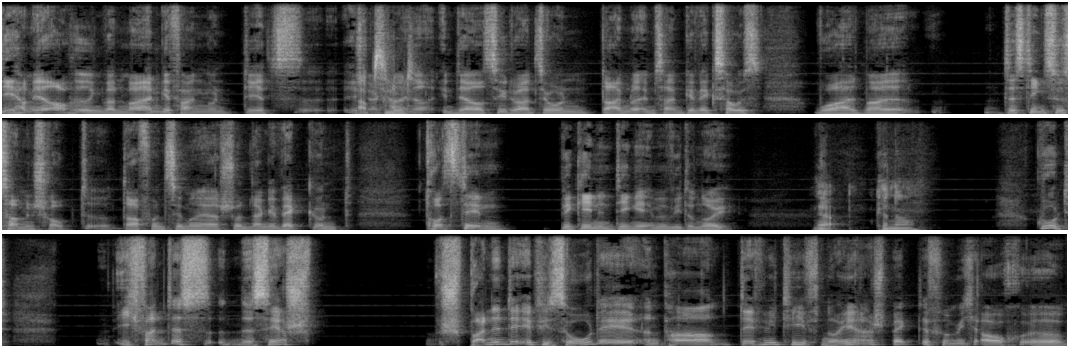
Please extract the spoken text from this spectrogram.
die haben ja auch irgendwann mal angefangen und jetzt äh, ist Absolut. ja keiner in der Situation Daimler in seinem Gewächshaus, wo er halt mal das Ding zusammenschraubt. Äh, davon sind wir ja schon lange weg und trotzdem beginnen Dinge immer wieder neu. Ja, genau. Gut ich fand es eine sehr spannende Episode, ein paar definitiv neue Aspekte, für mich auch äh,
